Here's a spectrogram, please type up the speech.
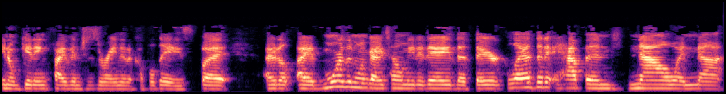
you know getting five inches of rain in a couple days but I had, I had more than one guy tell me today that they're glad that it happened now and not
